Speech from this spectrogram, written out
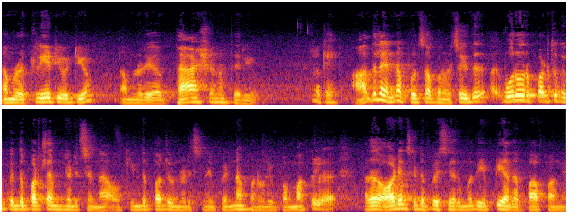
நம்மளோட க்ரியேட்டிவிட்டியும் நம்மளுடைய பேஷனும் தெரியும். ஓகே அதில் என்ன புதுசாக பண்ண ஸோ இது ஒரு ஒரு படத்துக்கும் இப்போ இந்த படத்தில் இப்படி நடிச்சேன்னா ஓகே இந்த படத்தில் இப்படி நடிச்சேன் இப்போ என்ன பண்ண முடியும் இப்போ மக்கள் அதாவது ஆடியன்ஸ் கிட்ட போய் சேரும்போது எப்படி அதை பார்ப்பாங்க?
